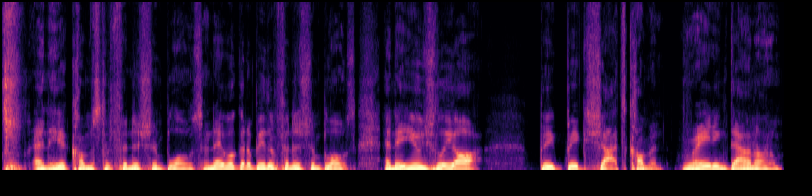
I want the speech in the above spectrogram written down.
and here comes the finishing blows. And they were going to be the finishing blows, and they usually are. Big, big shots coming, raining down on him.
